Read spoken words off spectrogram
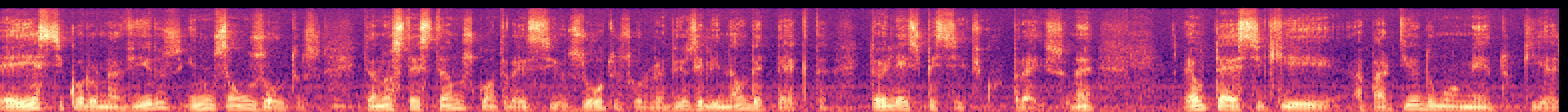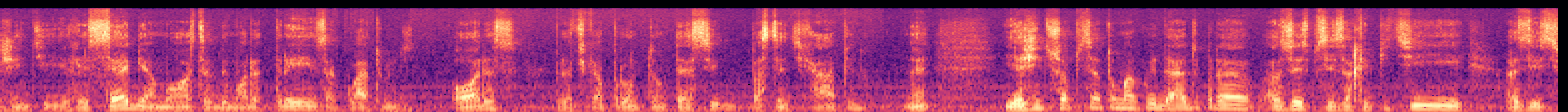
é esse coronavírus e não são os outros. Então nós testamos contra esses outros coronavírus, ele não detecta, então ele é específico para isso, né? É o teste que, a partir do momento que a gente recebe a amostra, demora 3 a 4 horas para ficar pronto, então é um teste bastante rápido, né? E a gente só precisa tomar cuidado para, às vezes precisa repetir, às vezes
